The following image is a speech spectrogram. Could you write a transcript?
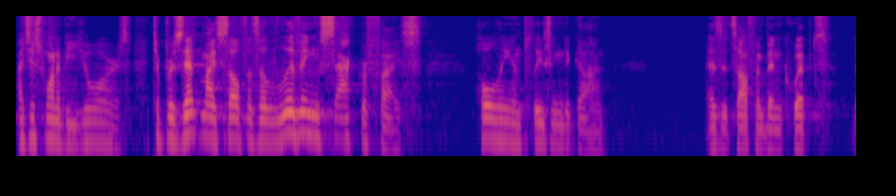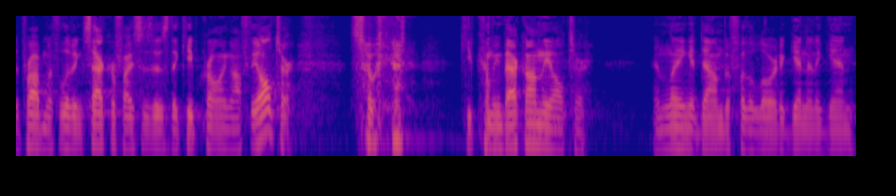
I just want to be yours. To present myself as a living sacrifice, holy and pleasing to God. As it's often been quipped, the problem with living sacrifices is they keep crawling off the altar. So we keep coming back on the altar and laying it down before the Lord again and again.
